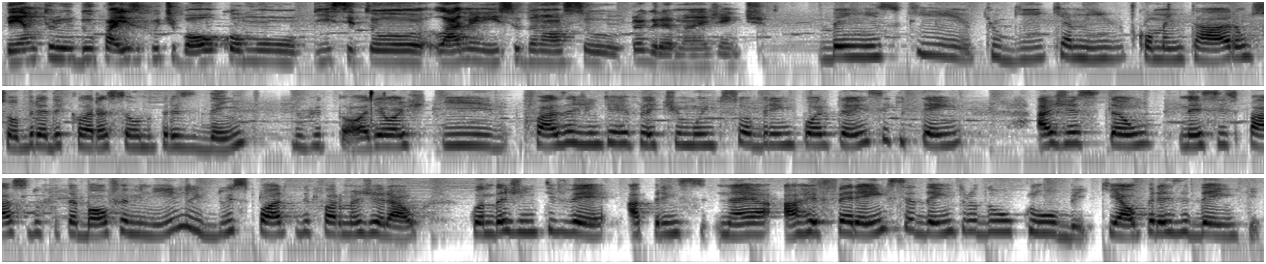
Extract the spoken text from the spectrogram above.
dentro do país do futebol, como Gui citou lá no início do nosso programa, né, gente? Bem, isso que, que o Gui e a Mi comentaram sobre a declaração do presidente do Vitória, eu acho que faz a gente refletir muito sobre a importância que tem a gestão nesse espaço do futebol feminino e do esporte de forma geral. Quando a gente vê a, né, a referência dentro do clube, que é o presidente,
